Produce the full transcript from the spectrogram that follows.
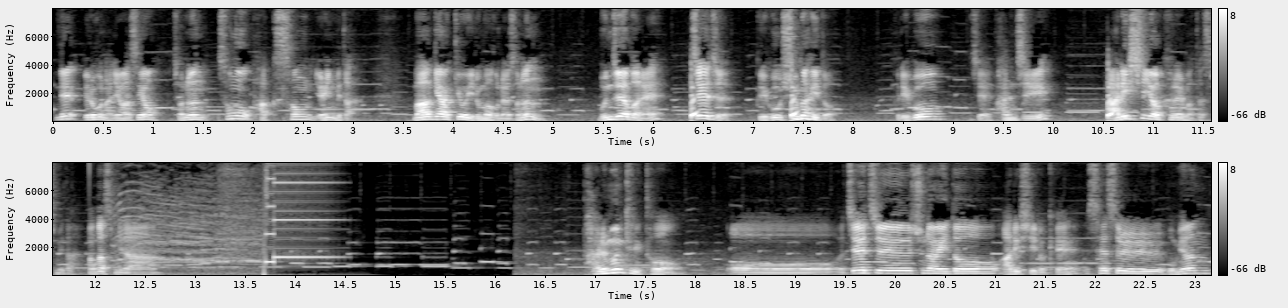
네, 여러분 안녕하세요. 저는 성우 박성여입니다. 마계학교 이름학원에서는 문제반의 재즈, 그리고 슈나이더, 그리고 이제 반지, 아리씨 역할을 맡았습니다. 반갑습니다. 닮은 캐릭터, 어, 재즈, 슈나이더, 아리씨 이렇게 셋을 보면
